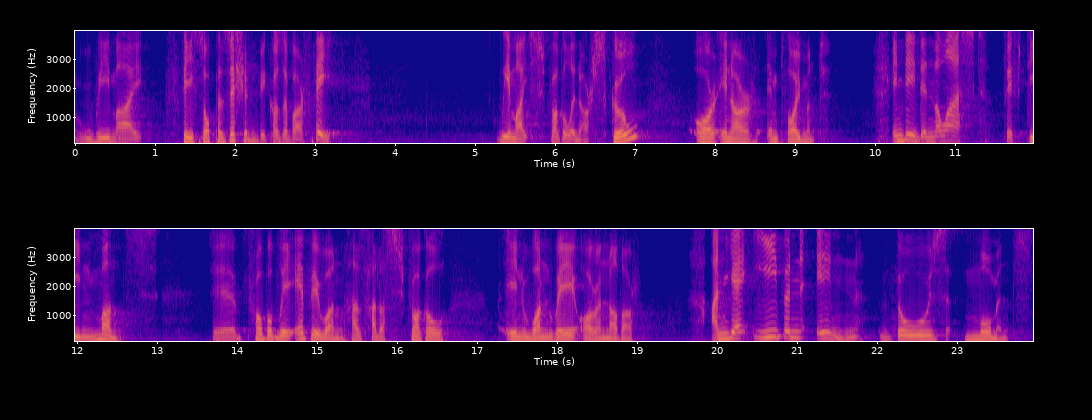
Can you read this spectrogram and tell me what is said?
We might face opposition because of our faith. We might struggle in our school or in our employment. Indeed, in the last 15 months, uh, probably everyone has had a struggle in one way or another. And yet, even in those moments,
